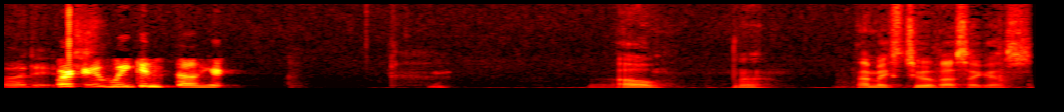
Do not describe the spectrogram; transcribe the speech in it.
footage. we're, we can still hear. Oh, no. that makes two of us, I guess.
